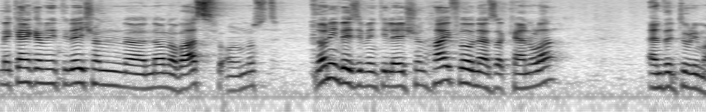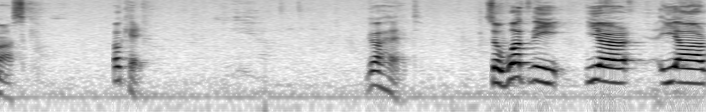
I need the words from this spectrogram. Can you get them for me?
Mechanical ventilation, uh, none of us, almost. Non-invasive ventilation, high flow nasal cannula, and venturi mask. Okay. Go ahead. So what the ER, ER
